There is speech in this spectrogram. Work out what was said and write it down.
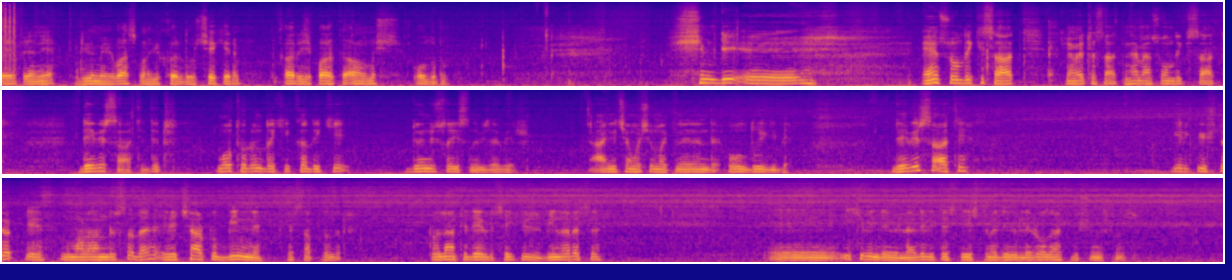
El freni düğmeye basmadan yukarı doğru çekerim. Aracı parka almış olurum. Şimdi eee en soldaki saat, kilometre saatin hemen sondaki saat devir saatidir. Motorun dakikadaki dönüş sayısını bize verir. Aynı çamaşır makinelerinde olduğu gibi. Devir saati 1, 2, 3, 4 diye numaralandırsa da E çarpı 1000 ile hesaplanır. Rolanti devri 800 bin arası. E, 2000 devirlerde vites değiştirme devirleri olarak düşünürsünüz.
